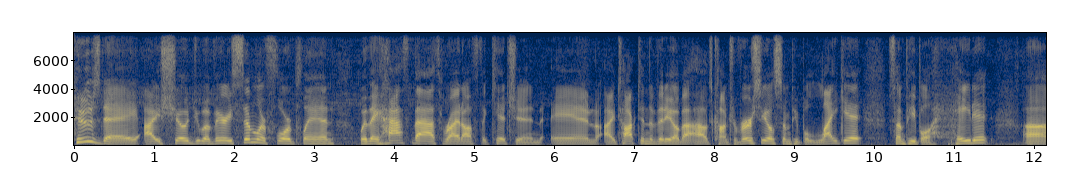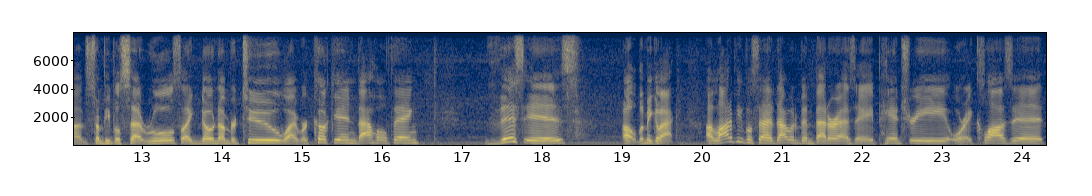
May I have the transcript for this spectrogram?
Tuesday, I showed you a very similar floor plan with a half bath right off the kitchen. And I talked in the video about how it's controversial. Some people like it, some people hate it. Uh, some people set rules like no number two, why we're cooking, that whole thing. This is, oh, let me go back. A lot of people said that would have been better as a pantry or a closet,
